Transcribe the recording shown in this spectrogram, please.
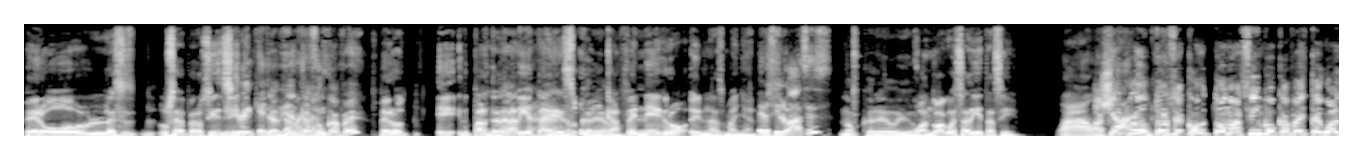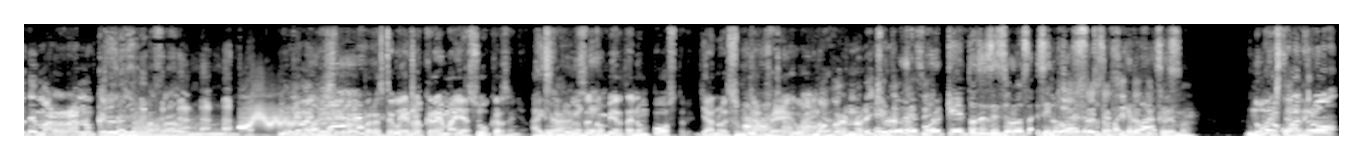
Pero, les, o sea, pero sí, sí, drink it, ¿Te avientas un café? pero eh, parte de la dieta es no un café negro en las mañanas. ¿Pero si lo haces? No creo yo. Cuando hago esa dieta, sí. Wow, Aquí el productor ok. se co- toma cinco cafés y está igual de marrano que el año pasado. Yo no. Sí, güey, pero este Le güey echo no- crema y azúcar, señor. Ahí está. No se convierte en un postre. Ya no es un café, güey. No, pero no le echo una Entonces. ¿por qué? Entonces, si, solo, si lo sabes, 12 entonces, ¿para qué lo de haces? crema. Número cuatro,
